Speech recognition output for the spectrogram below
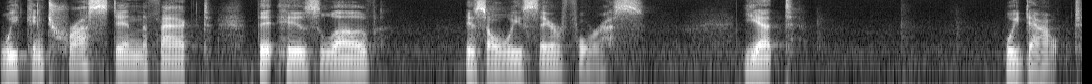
We can trust in the fact that his love is always there for us. Yet, we doubt.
